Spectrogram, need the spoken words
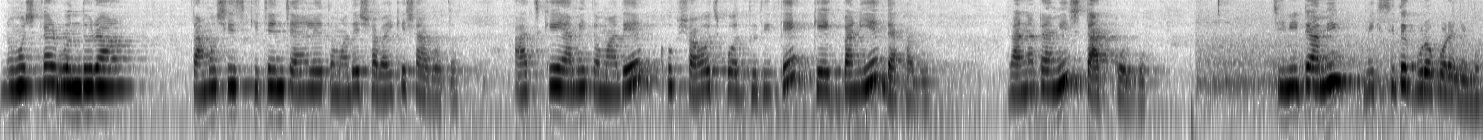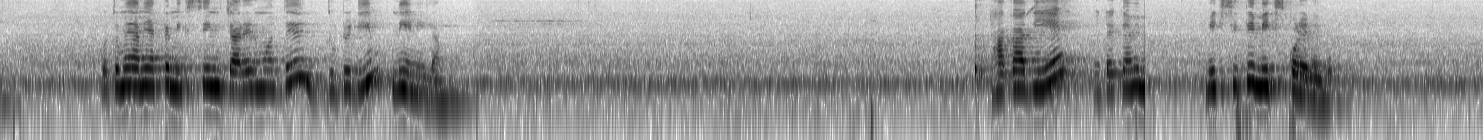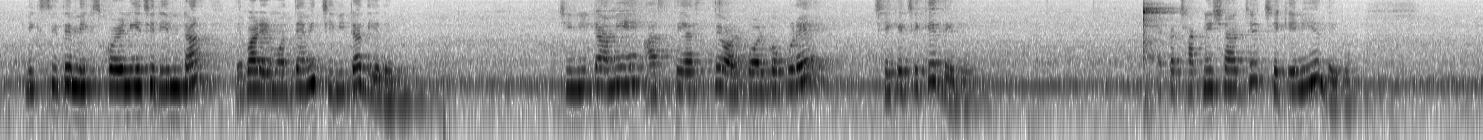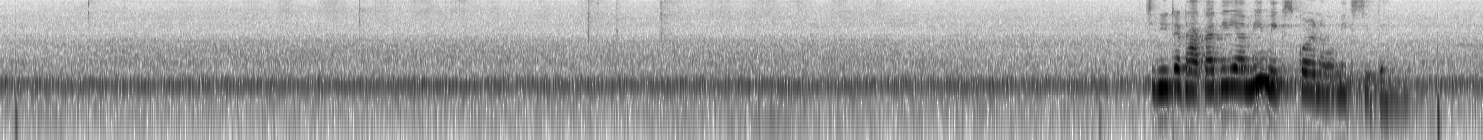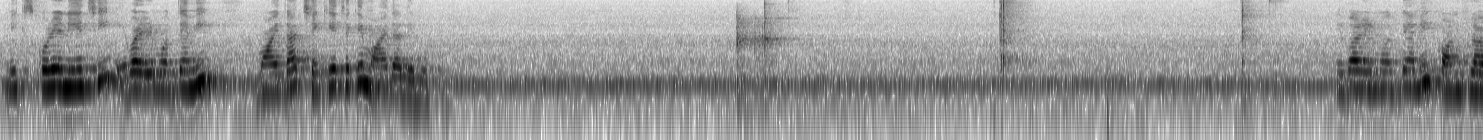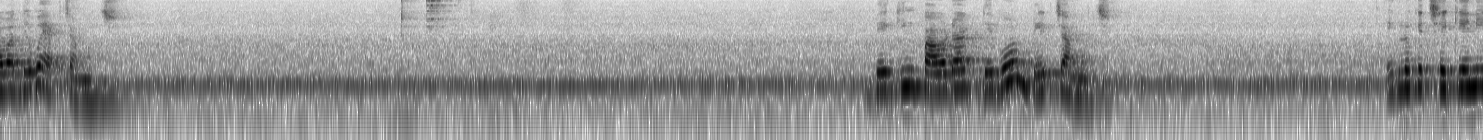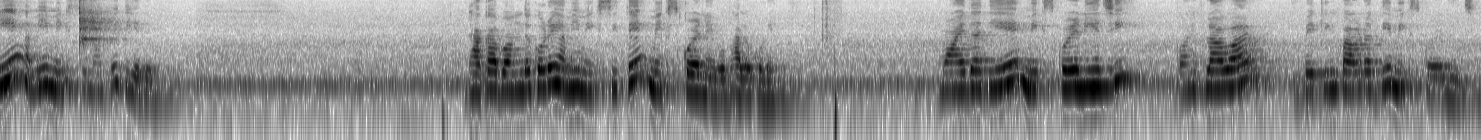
নমস্কার বন্ধুরা, তামসিস কিচেন চ্যানেলে তোমাদের সবাইকে স্বাগত। আজকে আমি তোমাদের খুব সহজ পদ্ধতিতে কেক বানিয়ে দেখাবো। রান্নাটা আমি স্টার্ট করব। চিনিটা আমি মিক্সিতে গুঁড়ো করে নেব। প্রথমে আমি একটা মিক্সিং জারের মধ্যে দুটো ডিম নিয়ে নিলাম। ঢাকা দিয়ে এটাকে আমি মিক্সিতে মিক্স করে নেব। মিক্সিতে মিক্স করে নিয়েছি ডিমটা, এবার এর মধ্যে আমি চিনিটা দিয়ে দেব। চিনিটা আমি আস্তে আস্তে অল্প অল্প করে ছেঁকে ছেঁকে দেব। একটা ছাঁকনির সাহায্যে ছেঁকে নিয়ে দেব। চিনিটা ঢাকা দিয়ে আমি মিক্স করে নেব মিক্সিতে। মিক্স করে নিয়েছি। এবার এর মধ্যে আমি ময়দা, ছেঁকে ছেঁকে ময়দা দেব। এবার এর মধ্যে আমি কর্নফ্লাওয়ার দেবো এক চামচ। বেকিং পাউডার দেব দেড় চামচ। এগুলোকে ছেঁকে নিয়ে আমি মিক্সির মধ্যে দিয়ে দেব। ঢাকা বন্ধ করে আমি মিক্সিতে মিক্স করে নেব ভালো করে। ময়দা দিয়ে মিক্স করে নিয়েছি, কর্নফ্লাওয়ার, বেকিং পাউডার দিয়ে মিক্স করে নিয়েছি।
